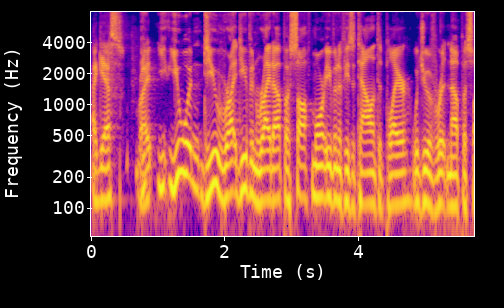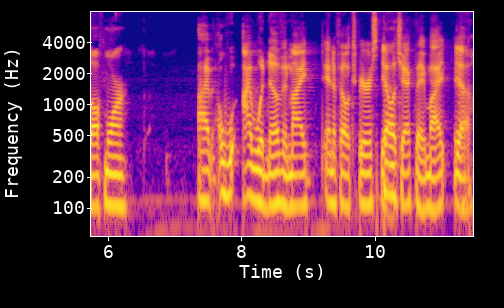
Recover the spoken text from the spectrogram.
I guess, right? You, you wouldn't. Do you write? Do you even write up a sophomore, even if he's a talented player? Would you have written up a sophomore? I I wouldn't have in my NFL experience. Belichick, they might. Yeah.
